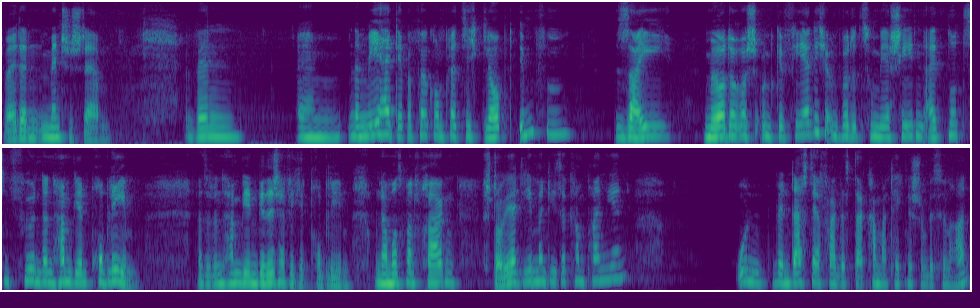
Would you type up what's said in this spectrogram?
weil dann Menschen sterben. Wenn ähm, eine Mehrheit der Bevölkerung plötzlich glaubt, Impfen sei mörderisch und gefährlich und würde zu mehr Schäden als Nutzen führen, dann haben wir ein Problem. Also dann haben wir ein gesellschaftliches Problem. Und da muss man fragen, steuert jemand diese Kampagnen? Und wenn das der Fall ist, da kann man technisch ein bisschen ran.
